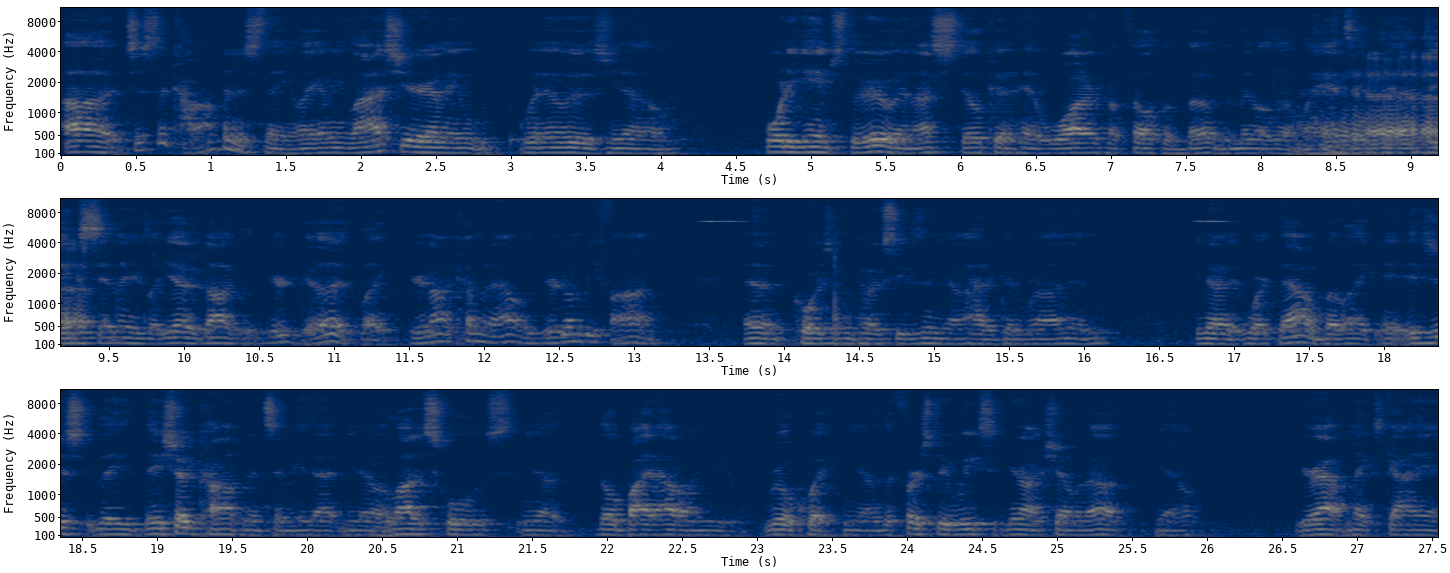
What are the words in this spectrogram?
Uh, just a confidence thing. Like I mean, last year, I mean, when it was you know, forty games through, and I still couldn't hit water if I fell off a boat in the middle of the Atlantic. and Dick's sitting there, he's like, "Yo, dog, you're good. Like you're not coming out. Like you're gonna be fine." And of course, in the postseason, you know, I had a good run, and you know, it worked out. But like, it, it's just they they showed confidence in me that you know a lot of schools, you know, they'll bite out on you real quick. You know, the first three weeks, if you're not showing up, you know, you're out. Next guy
